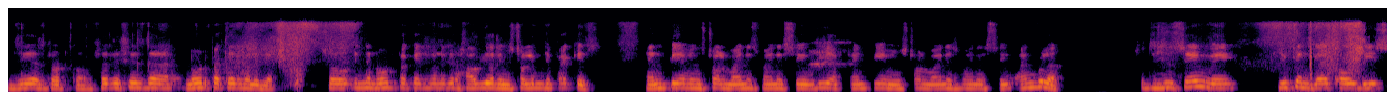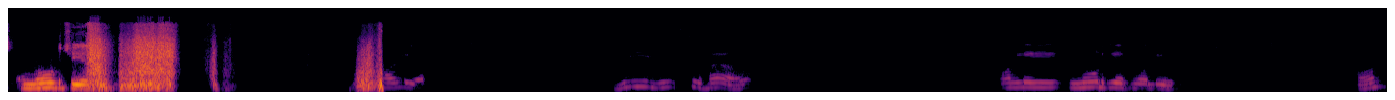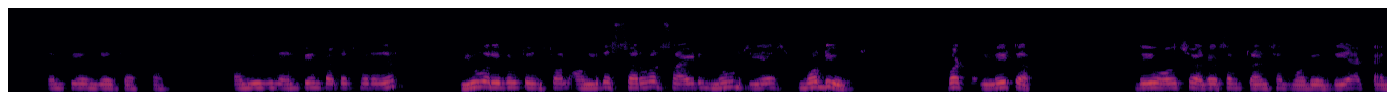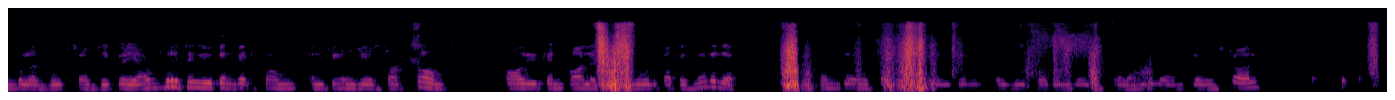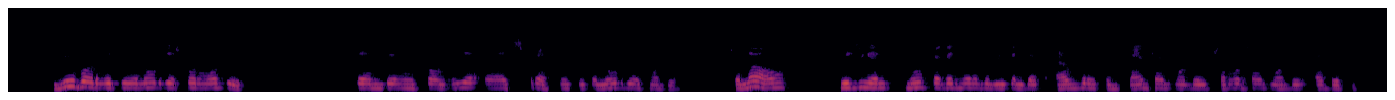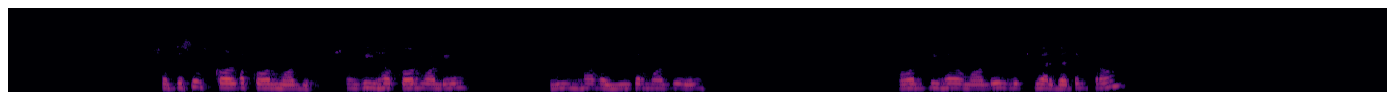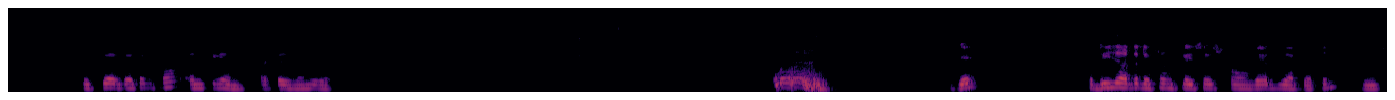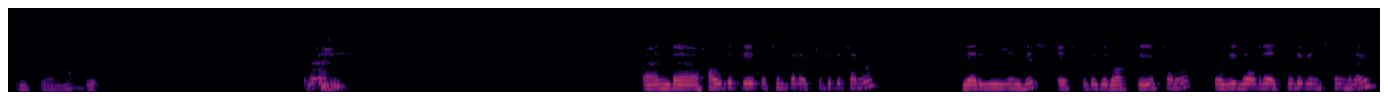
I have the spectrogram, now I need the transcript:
js.com. So this is the node package manager. So in the node package manager, how you are installing the package? npm install minus minus save react, npm install minus minus save angular. So this is the same way you can get all these node.js. we used to have only Node.js module on npmjs.com and using npm package manager you were able to install only the server side node.js modules. But later they also added some client side module react angular bootstrap jquery everything you can get from npmjs.com or you can call it node package manager npm install npm install bootstrap npm install angular npm install bluebird which is a node.js core module. Npm install uh, express which is a node.js module. So now using a node package manager you can get everything client side module server side module everything. So this is called a core module. So we have core module we have a user module or we have a module which we are getting from? Which we are getting from npm package manager. Okay. So these are the different places from where we are getting these npm modules. And uh, how to create a simple http server we are using this http.create server. So we got the http instance right?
